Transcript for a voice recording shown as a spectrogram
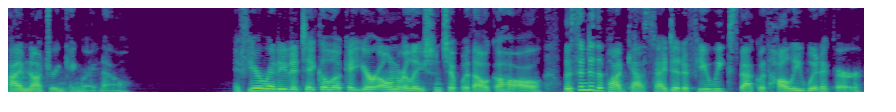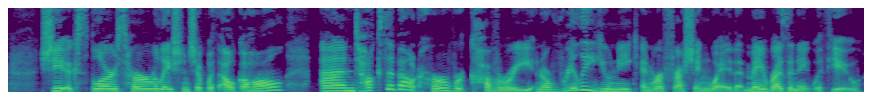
I'm not drinking right now. If you're ready to take a look at your own relationship with alcohol, listen to the podcast I did a few weeks back with Holly Whitaker. She explores her relationship with alcohol and talks about her recovery in a really unique and refreshing way that may resonate with you.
